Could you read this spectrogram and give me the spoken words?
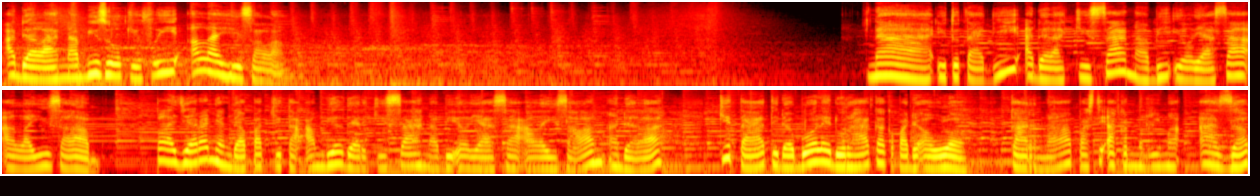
adalah Nabi Zulkifli alaihi salam. Nah, itu tadi adalah kisah Nabi Ilyasa alaihi salam. Pelajaran yang dapat kita ambil dari kisah Nabi Ilyasa alaihi salam adalah kita tidak boleh durhaka kepada Allah karena pasti akan menerima azab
